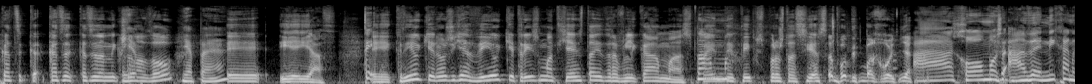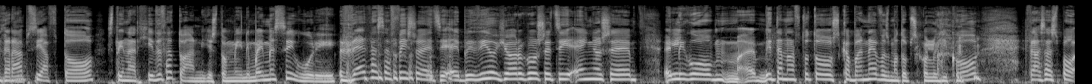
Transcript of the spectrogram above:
Κάτσε, κα- κάτσε, κάτσε να ανοίξω Για- να δω. για πες. Ε, η ΕΙΑΘ. Τι; Ε, κρύο καιρός για 2 και 3 ματιές στα υδραυλικά μας. Άμα. 5 tips προστασίας από την παγωνιά. Αχ, όμως, αν δεν είχαν γράψει αυτό στην αρχή, δεν θα το άνοιγες το μήνυμα, είμαι σίγουρη. δεν θα σε αφήσω έτσι. Επειδή ο Γιώργος έτσι ένιωσε λίγο. μ, ε, ήταν αυτό το σκαμπανέβασμα το ψυχολογικό. θα σας πω 6,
